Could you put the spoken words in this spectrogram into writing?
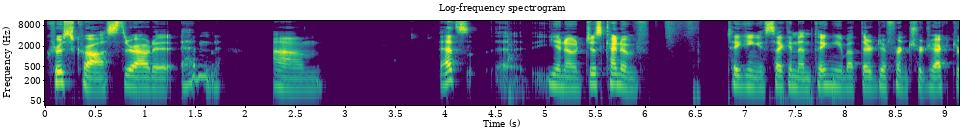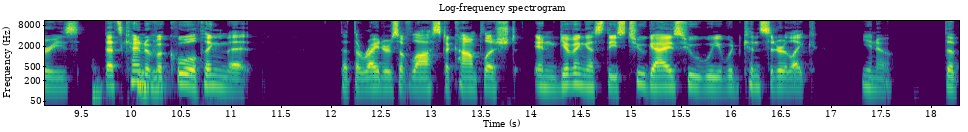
crisscross throughout it, and um, that's uh, you know just kind of taking a second and thinking about their different trajectories. That's kind of a cool thing that that the writers of Lost accomplished in giving us these two guys who we would consider like you know the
